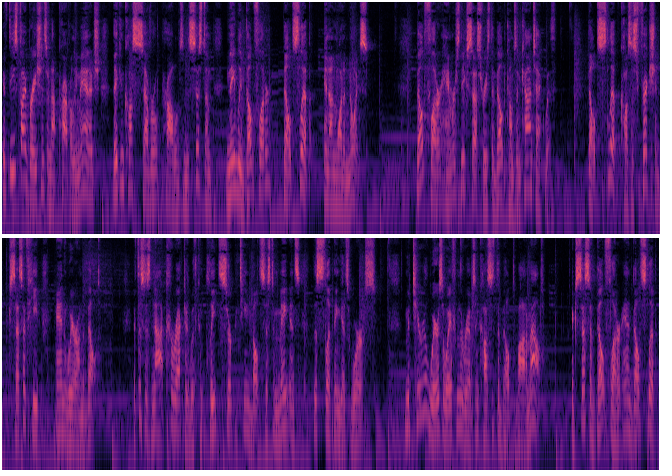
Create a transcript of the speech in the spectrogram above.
If these vibrations are not properly managed, they can cause several problems in the system, namely belt flutter, belt slip, and unwanted noise. Belt flutter hammers the accessories the belt comes in contact with. Belt slip causes friction, excessive heat, and wear on the belt. If this is not corrected with complete serpentine belt system maintenance, the slipping gets worse material wears away from the ribs and causes the belt to bottom out. Excessive belt flutter and belt slip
